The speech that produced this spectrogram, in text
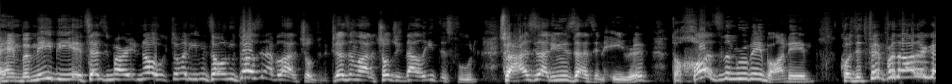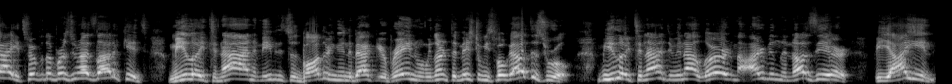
And but maybe it says no, we're talking about even someone who doesn't have a lot of children. If he doesn't have a lot of children, he's not allowed to eat this food. So how is he allowed to use it as an Erev? To chazlim rube banim, because it's fit for the other guy. It's fit for the person who has a lot of kids. Miloi tanan, and maybe this was bothering you in the back of your brain when we learned the Mishnah. We spoke out this rule. Miloi tanan, do we not learn ma'arvin lenazir biyayin?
